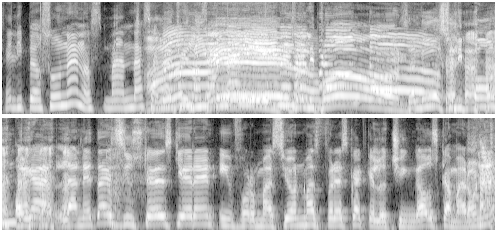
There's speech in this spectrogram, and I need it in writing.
Felipe Osuna, nos manda Ay, saludos. Felipe. ¡Eh, viendo. Felipón! Saludos, Felipón. Oigan, la neta, si ustedes quieren información más fresca que los chingados camarones,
